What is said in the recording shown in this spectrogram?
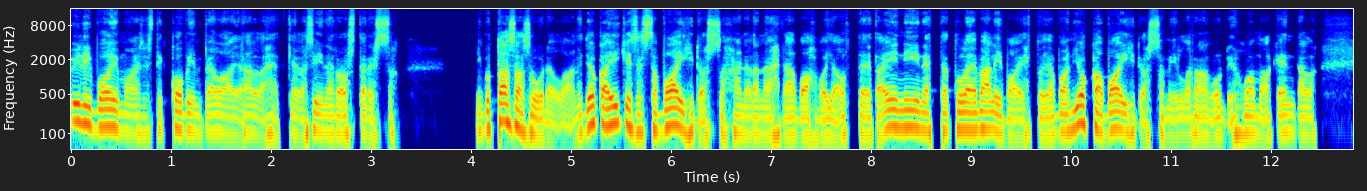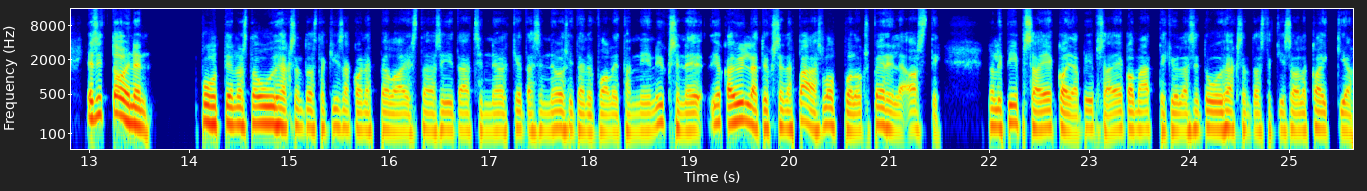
ylivoimaisesti kovin pelaaja tällä hetkellä siinä rosterissa niin kuin tasaisuudellaan. Että joka ikisessä vaihdossa hänellä nähdään vahvoja otteita. Ei niin, että tulee välivaihtoja, vaan joka vaihdossa, millä Granlundin huomaa kentällä. Ja sitten toinen, puhuttiin noista U19-kisakonepelaajista ja siitä, että sinne, ketä sinne olisi pitänyt valita, niin yksi, ne, joka yllätyksenä pääsi loppujen lopuksi perille asti, ne oli Pipsa Eko, ja Pipsa Eko mätti kyllä sitten U19-kisoilla kaikkia,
